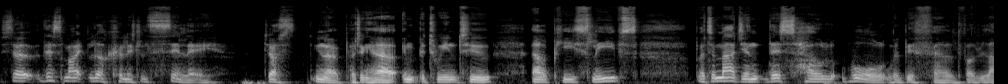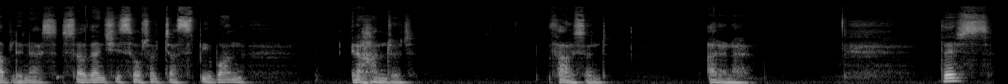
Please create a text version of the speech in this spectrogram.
So this might look a little silly, just, you know, putting her in between two LP sleeves. But imagine this whole wall would be filled with loveliness. So then she sort of just be one in a hundred thousand. I don't know. This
